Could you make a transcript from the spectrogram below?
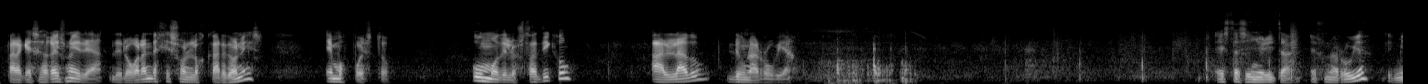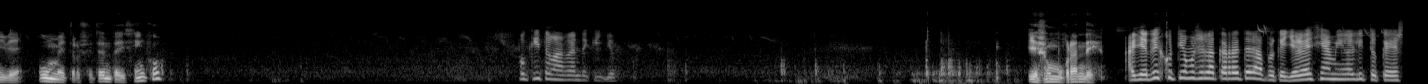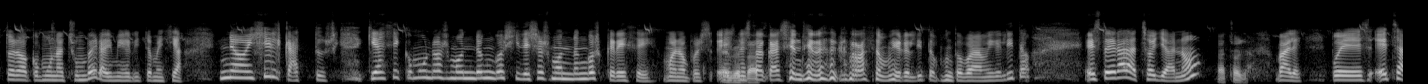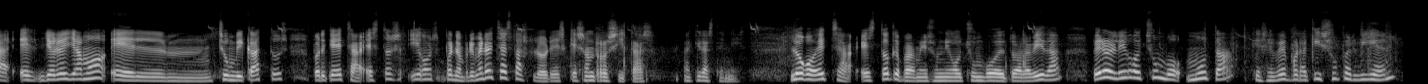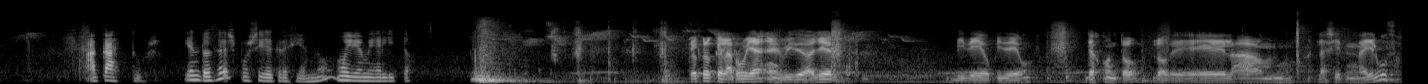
Para que os hagáis una idea de lo grandes que son los cardones, hemos puesto un modelo estático al lado de una rubia. Esta señorita es una rubia que mide 1,75 m. Un poquito más grande que yo. y es muy grande. Ayer discutíamos en la carretera porque yo le decía a Miguelito que esto era como una chumbera y Miguelito me decía, no, es el cactus, que hace como unos mondongos y de esos mondongos crece. Bueno, pues Es en esta ocasión tiene razón Miguelito, punto para Miguelito. Esto era la cholla, ¿no? La cholla. Vale, pues echa, eh, yo le llamo el mm, chumbicactus porque echa estos higos, bueno, primero echa estas flores que son rositas, aquí las tenéis. Luego echa esto, que para mí es un higo chumbo de toda la vida, pero el higo chumbo muta, que se ve por aquí súper bien, a cactus. Y entonces, pues sigue creciendo. Muy bien, Miguelito. Yo creo que la rubia en el vídeo de ayer, video, video, ya os contó lo de la, la sirena y el buzo.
